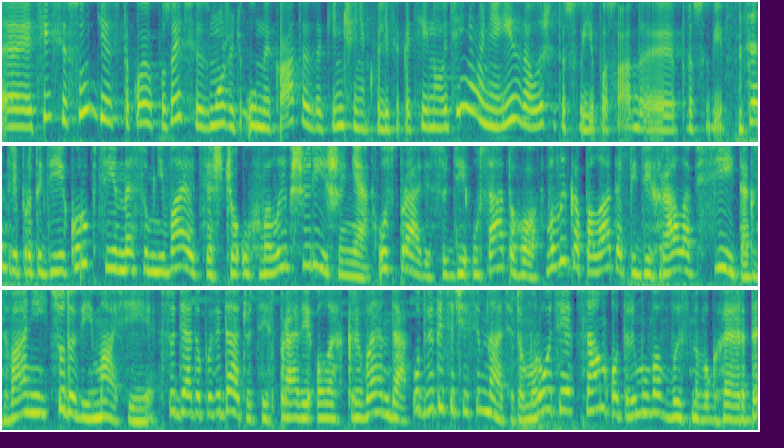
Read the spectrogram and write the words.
Е, Ці всі судді з такою позицією зможуть уникати закінчення кваліфікаційного оцінювання і залишити свої посади при собі. В центрі протидії корупції не сумніваються, що ухваливши рішення у справі судді Усатого, Велика Палата підіграла всій так званій судовій мафії. Суддя доповідач у цій справі Олег Кривенда у 2017 році сам отримував висновок ГРД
